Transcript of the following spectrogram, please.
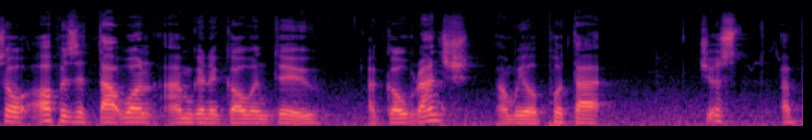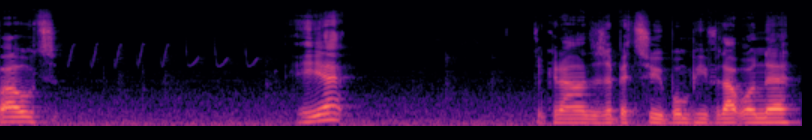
so opposite that one I'm going to go and do a goat ranch and we'll put that just about here the ground is a bit too bumpy for that one there.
